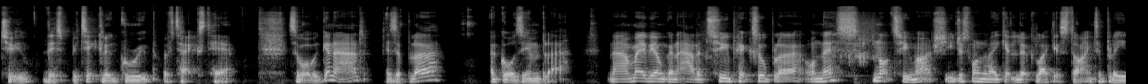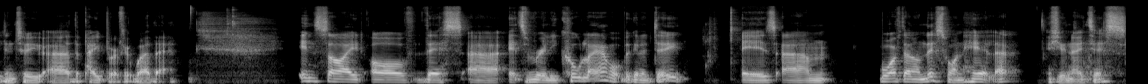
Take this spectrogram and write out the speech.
to this particular group of text here. So what we're going to add is a blur, a Gaussian blur. Now, maybe I'm going to add a two pixel blur on this, not too much. You just want to make it look like it's starting to bleed into uh, the paper if it were there. Inside of this, uh, it's really cool layer. What we're going to do is um, what I've done on this one here, look, if you notice,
